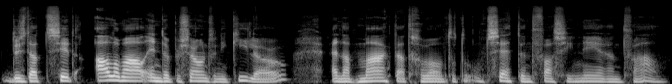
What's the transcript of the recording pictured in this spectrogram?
Dus dat zit allemaal in de persoon van die kilo. En dat maakt dat gewoon tot een ontzettend fascinerend verhaal.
